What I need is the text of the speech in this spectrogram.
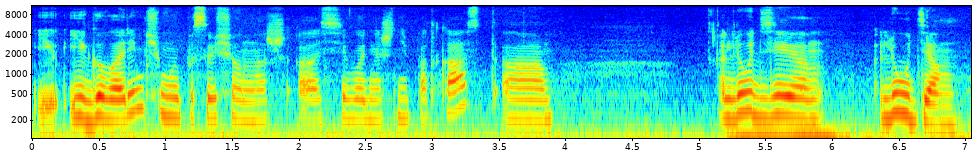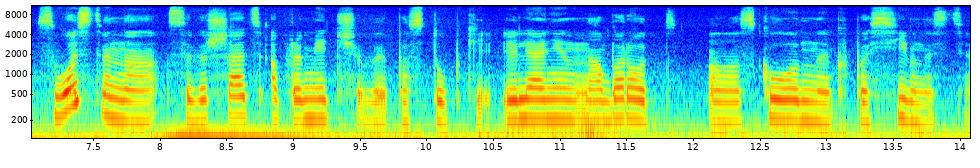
и, и говорим, чему и посвящен наш а, сегодняшний подкаст. А, люди людям свойственно совершать опрометчивые поступки? Или они, наоборот, э, склонны к пассивности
